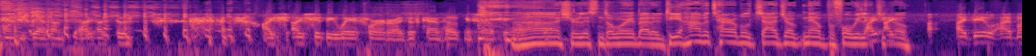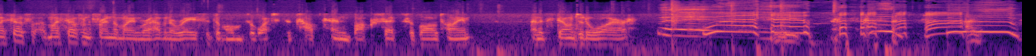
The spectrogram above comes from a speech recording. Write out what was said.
puns yet. I'm, I, I, still, I, sh- I should be way further. I just can't help myself. You know? Ah, sure. Listen, don't worry about it. Do you have a terrible dad joke now before we let I, you go? I, I do. I, myself, myself and a friend of mine were having a race at the moment to watch the top ten box sets of all time, and it's down to the wire. Woo! And,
